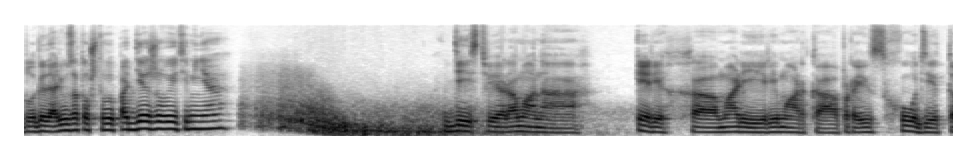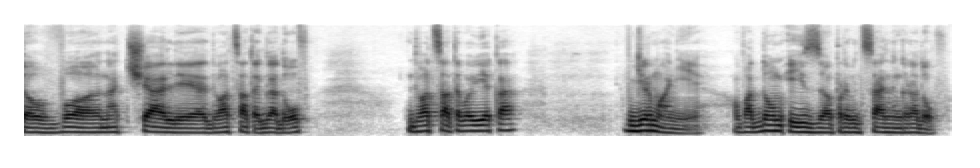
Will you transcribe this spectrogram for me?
благодарю за то, что вы поддерживаете меня. Действие романа Эриха Марии Ремарка происходит в начале 20-х годов 20 -го века в Германии, в одном из провинциальных городов.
